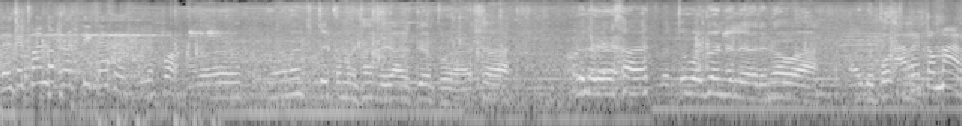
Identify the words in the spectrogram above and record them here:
¿Desde cuándo practicas este deporte? realmente estoy comenzando ya el tiempo, o sea, yo le voy a dejar, estoy volviendo de nuevo a, al deporte. A retomar.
